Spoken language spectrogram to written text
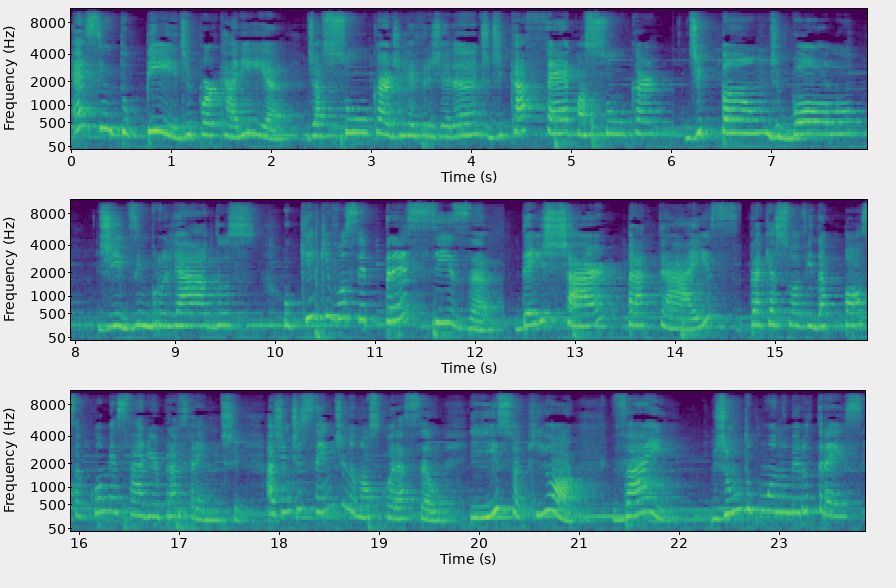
É se entupir de porcaria, de açúcar, de refrigerante, de café com açúcar, de pão, de bolo, de desembrulhados? O que que você precisa deixar para trás para que a sua vida possa começar a ir para frente? A gente sente no nosso coração e isso aqui, ó, vai junto com o número 3.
